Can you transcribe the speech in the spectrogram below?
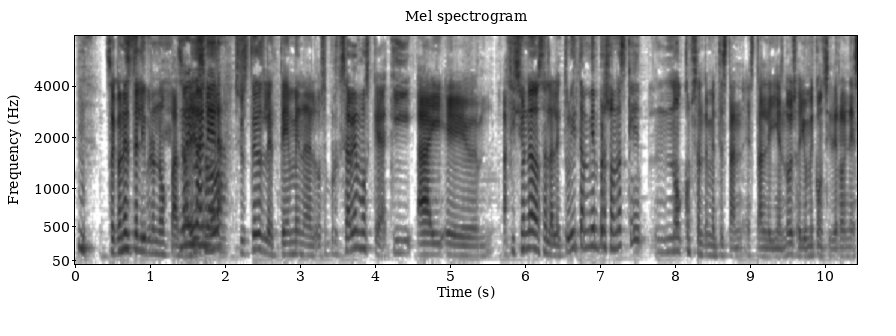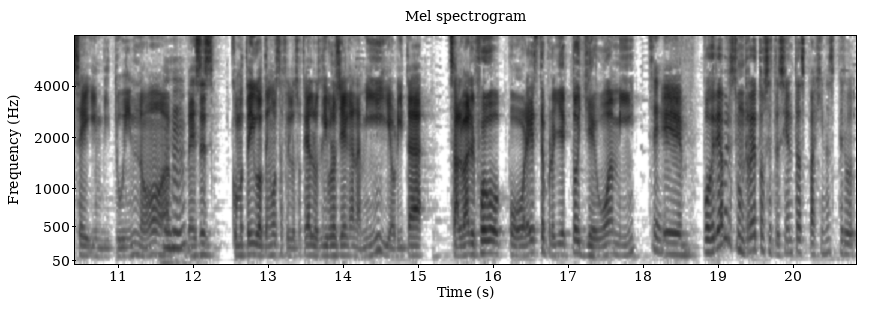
O sea, con este libro no pasa No hay eso. manera. Si ustedes le temen al... O sea, porque sabemos que aquí hay eh, aficionados a la lectura y también personas que no constantemente están, están leyendo. O sea, yo me considero en ese in-between, ¿no? A Ujú. veces, como te digo, tengo esta filosofía, los libros llegan a mí y ahorita Salvar el Fuego por este proyecto llegó a mí. Sí. Eh, podría verse un reto 700 páginas, pero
